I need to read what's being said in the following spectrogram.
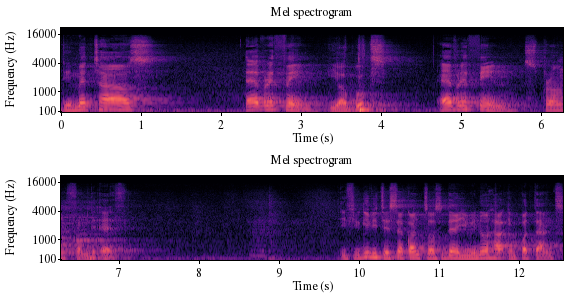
the metals, everything, your books, everything sprung from the earth. If you give it a second thought, then you will know how important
